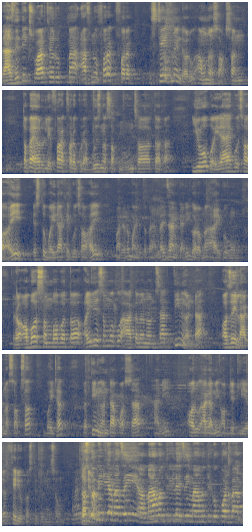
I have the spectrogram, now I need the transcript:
राजनीतिक स्वार्थ रूपमा आफ्नो फरक फरक स्टेटमेन्टहरू आउन सक्छन्। तपाईँहरूले फरक फरक कुरा बुझ्न सक्नुहुन्छ तर यो भइरहेको छ है यस्तो भइराखेको छ है भनेर मैले तपाईँहरूलाई जानकारी गराउन आएको हुँ। र अब सम्भवतः अहिलेसम्मको आकलनअनुसार तिन घन्टा अझै लाग्न सक्छ बैठक र तिन घन्टा पश्चात हामी अरू आगामी अपडेट लिएर फेरि उपस्थित हुनेछौँ। जस्तो मिडियामा चाहिँ महामन्त्रीलाई चाहिँ महामन्त्रीको पदबाट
